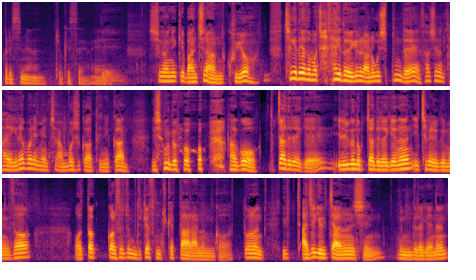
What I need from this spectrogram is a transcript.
그랬으면 좋겠어요. 예. 네. 시간이 이렇게 많지는 않고요. 책에 대해서 뭐 자세히 더 얘기를 나누고 싶은데 사실은 다 얘기를 해버리면 책 안 보실 것 같으니까 이 정도로 하고 독자들에게 읽은 독자들에게는 이 책을 읽으면서 어떤 것을 좀 느꼈으면 좋겠다라는 것 또는 읽- 아직 읽지 않으신 분들에게는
